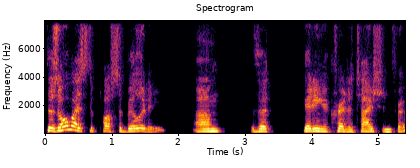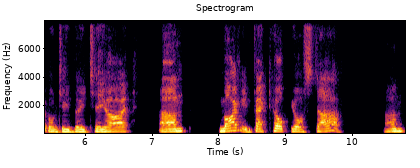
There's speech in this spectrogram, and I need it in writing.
There's always the possibility um, that getting accreditation for LGBTI um, might in fact help your staff because um,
